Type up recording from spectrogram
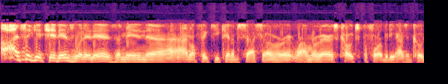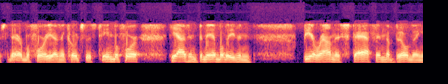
I think it, it is what it is. I mean, uh, I don't think you can obsess over it. Ron Rivera's coached before, but he hasn't coached there before. He hasn't coached this team before. He hasn't been able to even be around his staff in the building.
